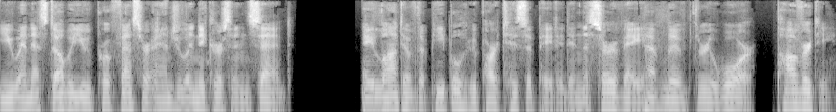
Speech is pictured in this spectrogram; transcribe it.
UNSW Professor Angela Nickerson said. A lot of the people who participated in the survey have lived through war, poverty,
